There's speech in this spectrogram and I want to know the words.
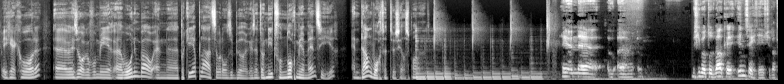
ben je gek geworden? Uh, wij zorgen voor meer uh, woningbouw en uh, parkeerplaatsen met onze burgers. En toch niet voor nog meer mensen hier? En dan wordt het dus heel spannend. en misschien wel tot welke inzicht heeft je dat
